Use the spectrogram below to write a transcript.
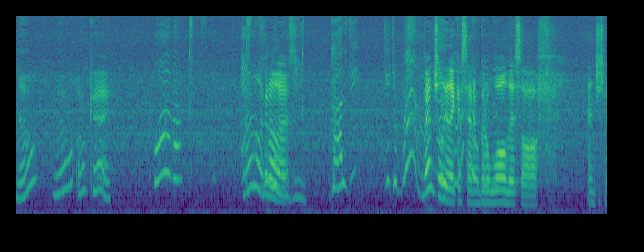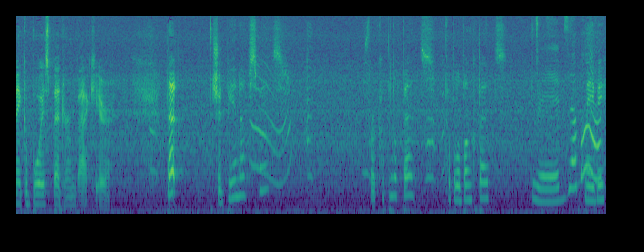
No? No? Okay. Oh, look at all that. Eventually, like I said, I'm going to wall this off and just make a boy's bedroom back here. That should be enough space for a couple of beds, a couple of bunk beds. Maybe.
